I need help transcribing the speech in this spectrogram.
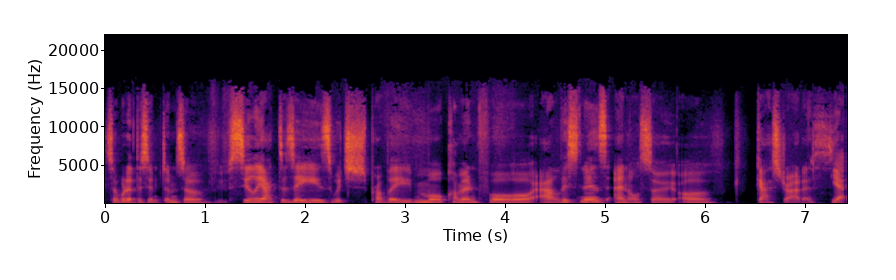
So what are the symptoms of celiac disease, which is probably more common for our listeners, and also of gastritis? Yeah.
